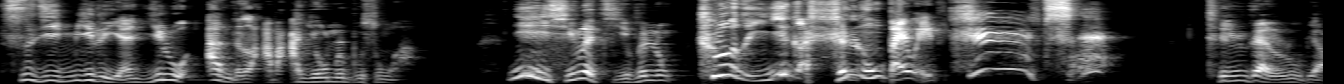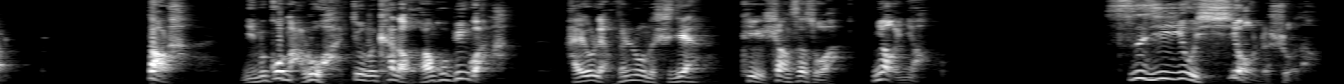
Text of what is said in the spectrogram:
司机眯着眼，一路按着喇叭，油门不松啊！逆行了几分钟，车子一个神龙摆尾，吱吱，停在了路边。到了，你们过马路就能看到环湖宾馆了。还有两分钟的时间，可以上厕所尿一尿。司机又笑着说道：“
